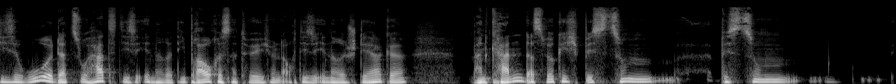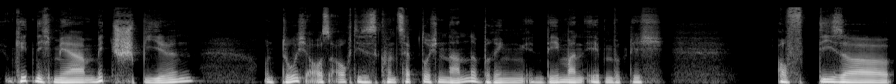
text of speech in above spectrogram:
diese Ruhe dazu hat, diese innere, die braucht es natürlich und auch diese innere Stärke. Man kann das wirklich bis zum, bis zum, geht nicht mehr mitspielen und durchaus auch dieses Konzept durcheinander bringen, indem man eben wirklich auf dieser,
